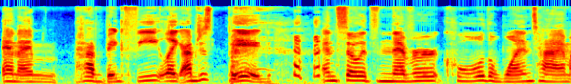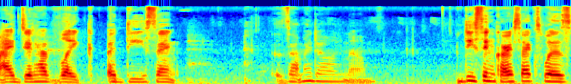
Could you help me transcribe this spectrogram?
and I'm have big feet. Like I'm just big, and so it's never cool. The one time I did have like a decent. Is that my dog? No. Decent car sex was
